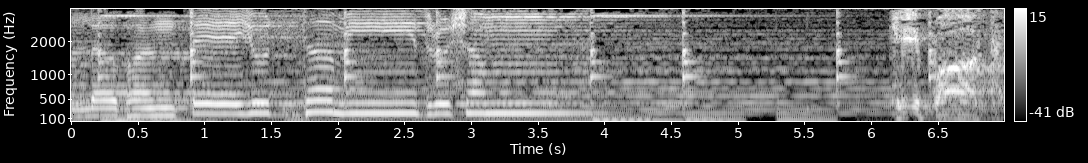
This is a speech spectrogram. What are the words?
लभन्ते युद्धमीदृशम्। हे पार्थ,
